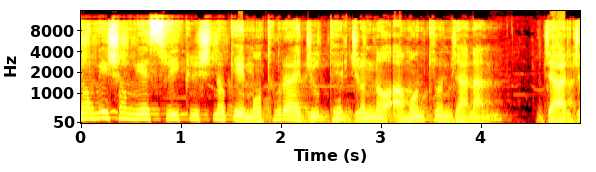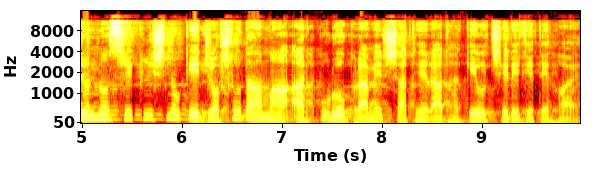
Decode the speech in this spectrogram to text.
সঙ্গে সঙ্গে শ্রীকৃষ্ণকে মথুরায় যুদ্ধের জন্য আমন্ত্রণ জানান, যার জন্য শ্রীকৃষ্ণকে যশোদা মা আর পুরো গ্রামের সাথে রাধাকেও ছেড়ে যেতে হয়।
